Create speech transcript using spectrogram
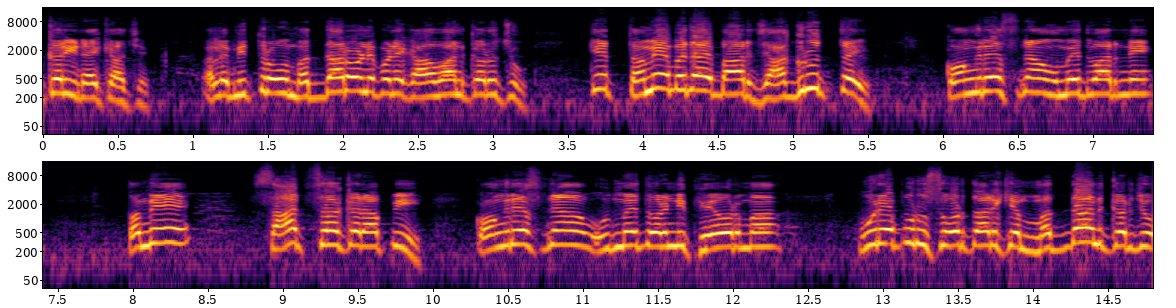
કરી નાખ્યા છે. એટલે મિત્રો, હું મતદારોને પણ એક આહવાન કરું છું કે તમે બધાય બહાર જાગૃત થઈ કોંગ્રેસના ઉમેદવારને તમે સાથ સહકાર આપી કોંગ્રેસના ઉમેદવારની ફેવરમાં પૂરેપૂરું સોળ તારીખે મતદાન કરજો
